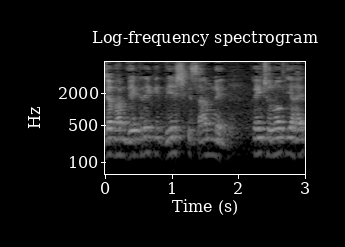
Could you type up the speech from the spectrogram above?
जब हम देख रहे हैं कि देश के सामने कई चुनौतियाँ हैं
